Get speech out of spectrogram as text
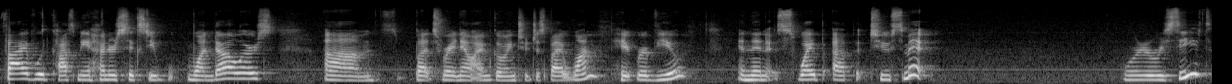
Five would cost me $161. Um, but right now I'm going to just buy one, hit review, and then swipe up to submit. Order received.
